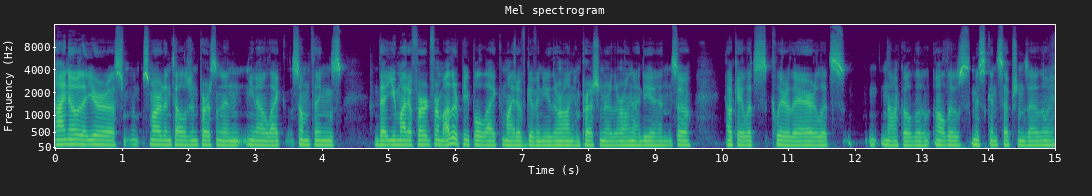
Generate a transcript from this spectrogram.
i know that you're a smart intelligent person and you know like some things that you might have heard from other people like might have given you the wrong impression or the wrong idea and so okay let's clear the air let's knock all the all those misconceptions out of the way.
